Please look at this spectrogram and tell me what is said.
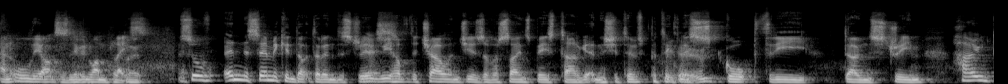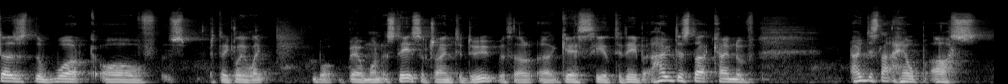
and all the answers live in one place. Right. So, in the semiconductor industry, yes. we have the challenges of our science based target initiatives, particularly Scope 3 downstream. How does the work of, particularly like what Belmont Estates are trying to do with our uh, guests here today, but how does that kind of, how does that help us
